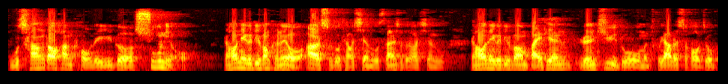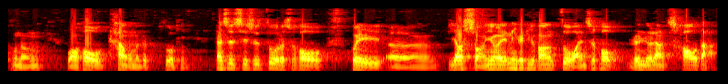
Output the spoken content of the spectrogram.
武昌到汉口的一个枢纽，然后那个地方可能有二十多条线路、三十多条线路，然后那个地方白天人巨多，我们涂鸦的时候就不能往后看我们的作品。但是其实做的时候会呃比较爽，因为那个地方做完之后人流量超大。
